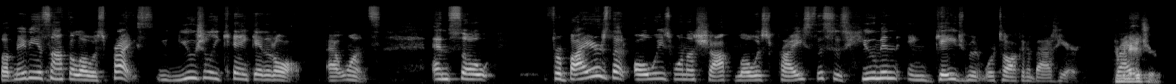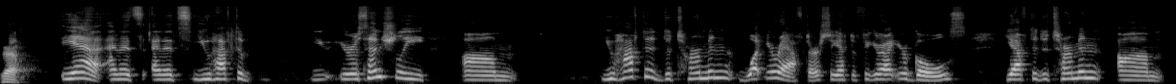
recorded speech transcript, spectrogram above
but maybe it's not the lowest price. You usually can't get it all at once. And so for buyers that always want to shop lowest price, this is human engagement we're talking about here. Human right? nature, yeah. Yeah, and it's and it's you have to you you're essentially um you have to determine what you're after. So you have to figure out your goals. You have to determine um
